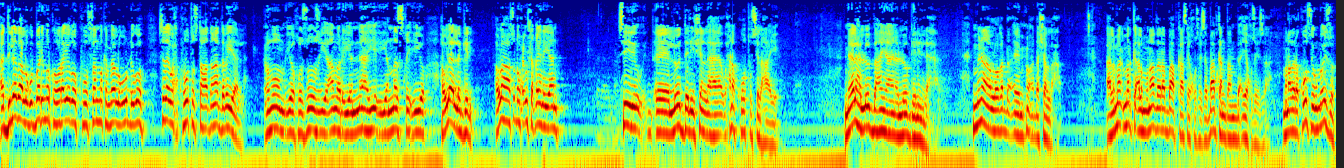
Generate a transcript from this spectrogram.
Adiladaa lagu bari marka hore iyadoo kuusan marka meel lagu dhigo siday wax kuu tusta haddana daba yaalla cumuum iyo khusuus iyo amar iyo nahyi iyo naski iyo hawlaha la geli. Hawlahaaso dhan waxay u shaqaynayaan sidii loo daliishan lahaa waxna kuu tusi lahaayeen meelaha loo baahan yahayna loo gelin lahaa. Midhana looga mxuu dhashan lahaa? Marka almunaadara baabkaasay khusaysaa baabkan dambe ayay khusaysaa. Munaadara kuu mayso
